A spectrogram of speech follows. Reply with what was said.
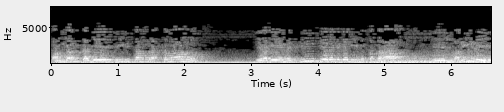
අංගං තගේ ජීවිතං රක්ෂමානෝ ඒ වගේම ජීවිතය රැක ගැනීම සඳහා ඒ ශරීරයේ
